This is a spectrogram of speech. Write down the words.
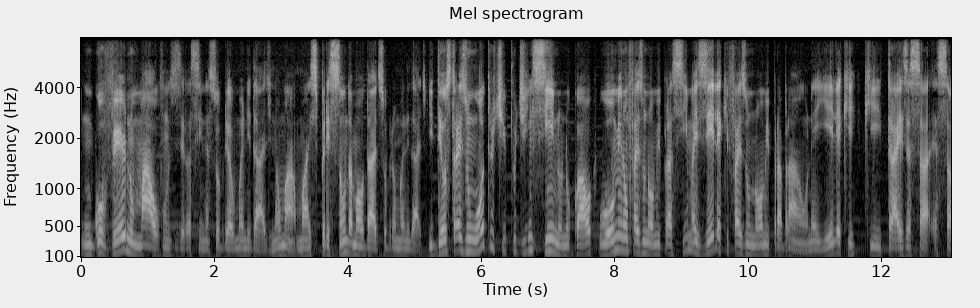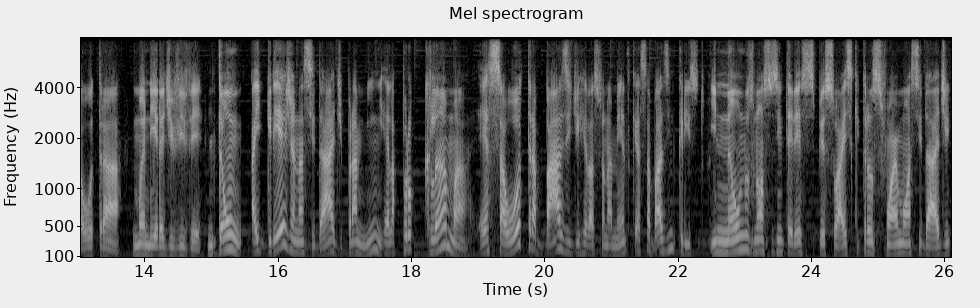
um governo mal, vamos dizer assim, né, sobre a humanidade, né? uma, uma expressão da maldade sobre a humanidade. E Deus traz um outro tipo de ensino, no qual o homem não faz um nome para si, mas ele é que faz um nome para Abraão, né? E ele é que, que traz essa, essa outra maneira de viver. Então, a igreja na cidade, para mim, ela proclama essa outra base de relacionamento, que é essa base em Cristo, e não nos nossos interesses pessoais que transformam a cidade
